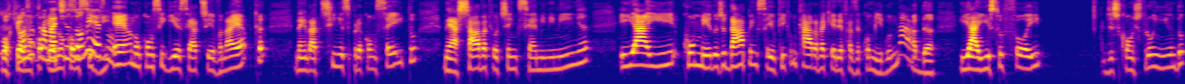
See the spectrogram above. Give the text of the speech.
Porque Nossa, eu, não, eu não consegui. mesmo. É, eu não conseguia ser ativo na época, né, ainda tinha esse preconceito, né? Achava que eu tinha que ser a menininha. E aí, com medo de dar, pensei, o que, que um cara vai querer fazer comigo? Nada. E aí isso foi desconstruindo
